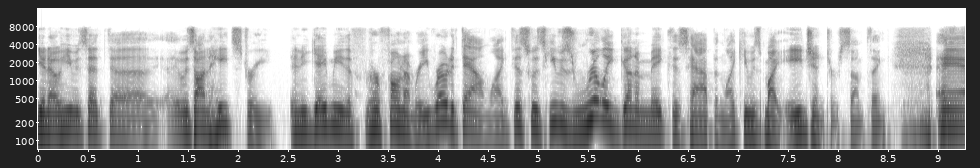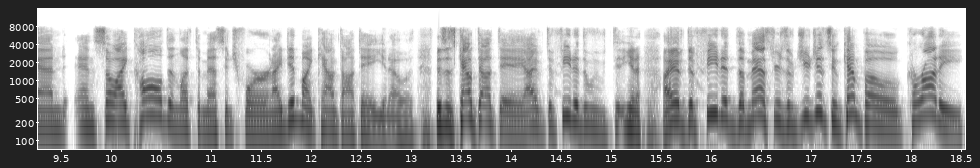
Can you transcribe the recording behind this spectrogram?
you know he was at the it was on Haight street and he gave me the her phone number he wrote it down like this was he was really gonna make this happen like he was my agent or something and and so i called and left a message for her and i did my count dante you know this is count dante i've defeated the you know i have defeated the masters of jiu-jitsu kempo karate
